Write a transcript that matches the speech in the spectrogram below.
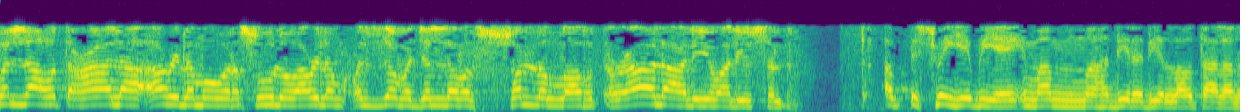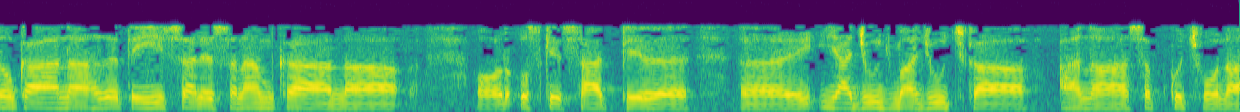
واللہ تعالی اعلم و رسول اعلم عز و جل و صلی اللہ تعالی علیہ وآلہ وسلم۔ اب اس میں یہ بھی ہے امام مہدی رضی اللہ تعالیٰ عنہ کا آنا حضرت عیسیٰ علیہ السلام کا آنا اور اس کے ساتھ پھر یاجوج ماجوج کا آنا سب کچھ ہونا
